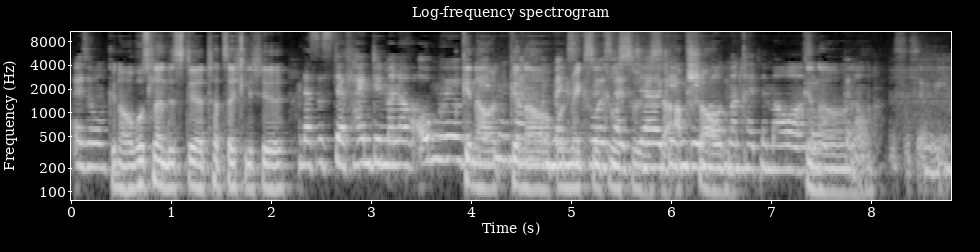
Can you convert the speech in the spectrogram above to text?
Also genau, Russland ist der tatsächliche. Das ist der Feind, den man auf Augenhöhe genau, begegnen kann. Genau, und Mexiko, und Mexiko ist halt der, gegen Abschaum. den baut man halt eine Mauer. Genau, so, genau. Das ist irgendwie.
